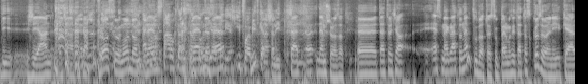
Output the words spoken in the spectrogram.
Dijian, bocsánat, rosszul mondom, Ekkor a sztárok rendezett, és itt van, mit keresel itt? tehát nem sorozat. Tehát, hogyha ezt meglátod, nem tudod, hogy szupermozi, tehát azt közölni kell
